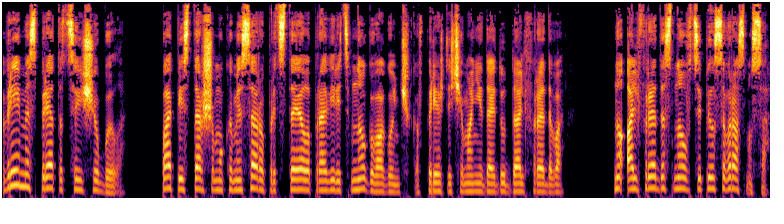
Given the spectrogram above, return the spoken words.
Время спрятаться еще было. Папе и старшему комиссару предстояло проверить много вагончиков, прежде чем они дойдут до Альфредова. Но Альфреда снова вцепился в Расмуса.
